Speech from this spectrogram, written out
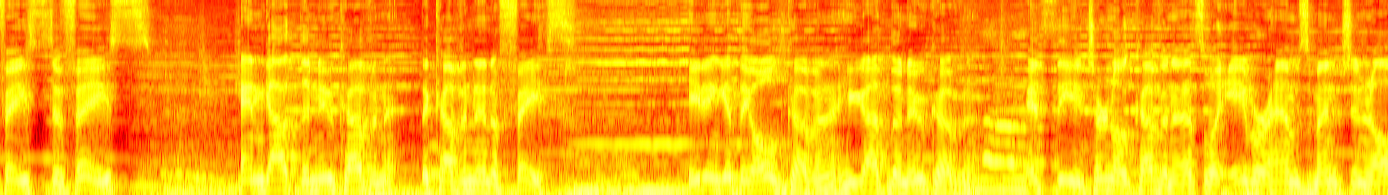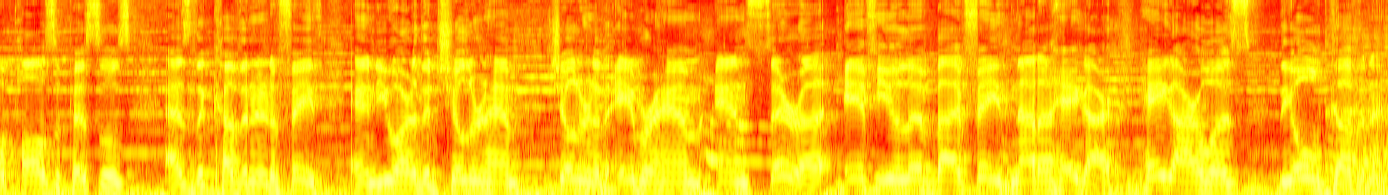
face to face, and got the new covenant, the covenant of faith. He didn't get the old covenant, he got the new covenant. It's the eternal covenant. That's what Abraham's mentioned in all Paul's epistles as the covenant of faith. And you are the children, children of Abraham and Sarah if you live by faith, not of Hagar. Hagar was the old covenant.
